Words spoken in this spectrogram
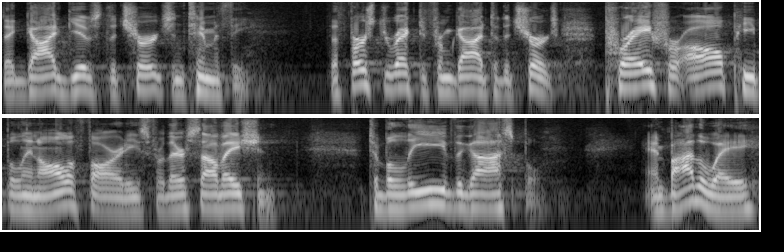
that God gives the church and Timothy. The first directive from God to the church pray for all people in all authorities for their salvation, to believe the gospel. And by the way,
